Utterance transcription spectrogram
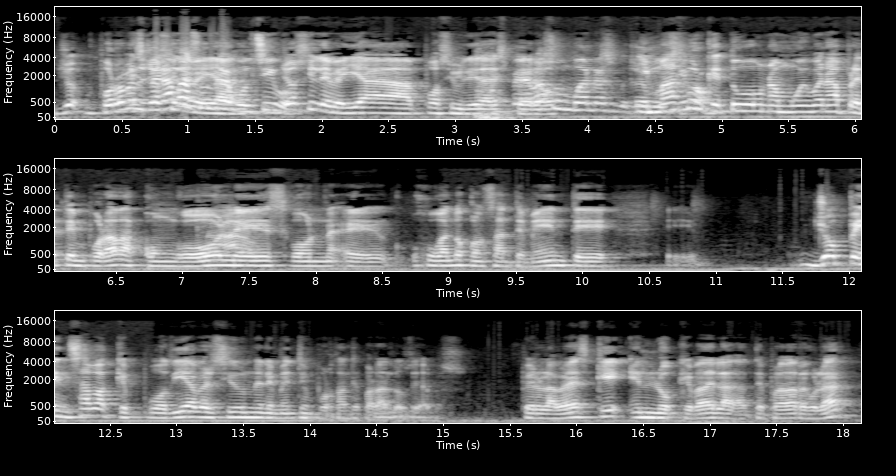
yo, por lo menos yo sí, le un veía, revulsivo. yo sí le veía posibilidades, Esperabas pero un buen res- y más revulsivo. porque tuvo una muy buena pretemporada con goles, con eh, jugando constantemente. eh, yo pensaba que podía haber sido un elemento importante para los diablos. pero la verdad es que en lo que va de la temporada regular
